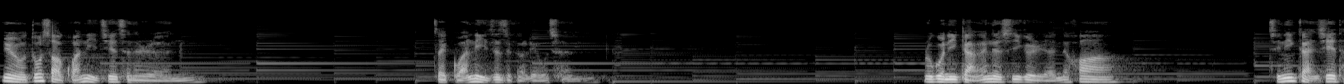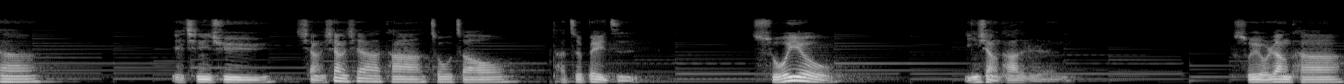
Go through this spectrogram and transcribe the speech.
又有多少管理阶层的人在管理这整个流程？如果你感恩的是一个人的话，请你感谢他，也请你去想象下他周遭，他这辈子所有影响他的人，所有让他。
